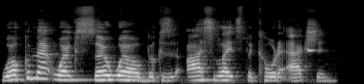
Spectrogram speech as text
Welcome mat works so well because it isolates the call to action.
